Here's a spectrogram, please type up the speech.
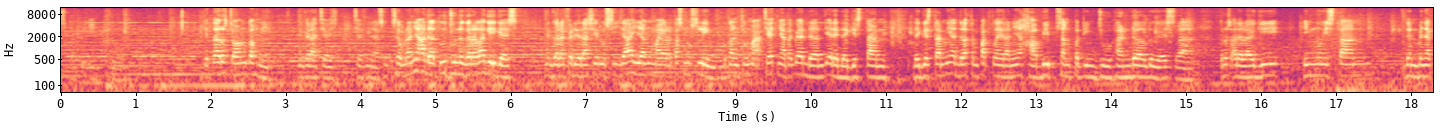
seperti itu. Kita harus contoh nih negara Chechnya. Sebenarnya ada tujuh negara lagi guys negara federasi Rusia yang mayoritas muslim. Bukan cuma Chechnya tapi ada nanti ada Dagestan. Dagestan ini adalah tempat kelahirannya Habib sang petinju handal tuh guys. Lah terus ada lagi Inguistan dan banyak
